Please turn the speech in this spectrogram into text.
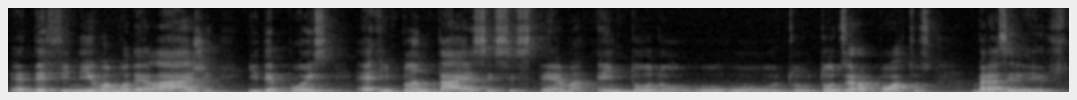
é, definir uma modelagem e depois é, implantar esse sistema em todo o, o, todos os aeroportos brasileiros.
